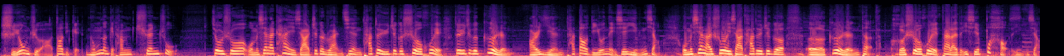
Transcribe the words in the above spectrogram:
使用者啊，到底给能不能给他们圈住？就是说，我们先来看一下这个软件，它对于这个社会、对于这个个人而言，它到底有哪些影响？我们先来说一下它对这个呃个人的和社会带来的一些不好的影响。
